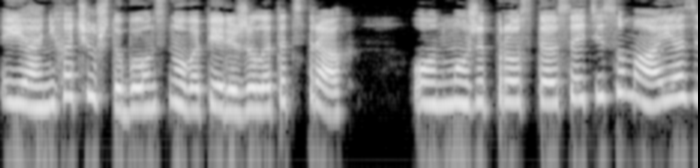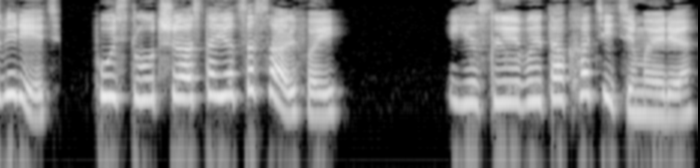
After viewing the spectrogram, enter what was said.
Я не хочу, чтобы он снова пережил этот страх. Он может просто сойти с ума и озвереть. Пусть лучше остается с Альфой». «Если вы так хотите, Мэри»,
